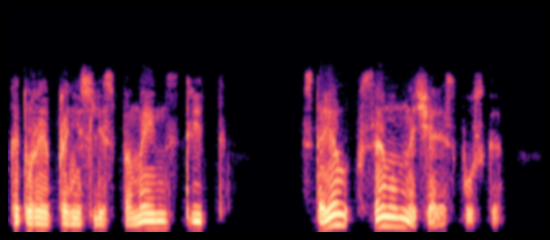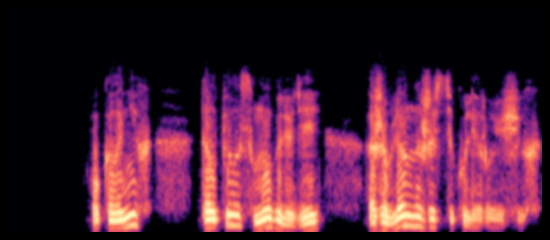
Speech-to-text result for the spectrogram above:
которые пронеслись по Мейн-стрит, стоял в самом начале спуска. Около них толпилось много людей, оживленно жестикулирующих.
